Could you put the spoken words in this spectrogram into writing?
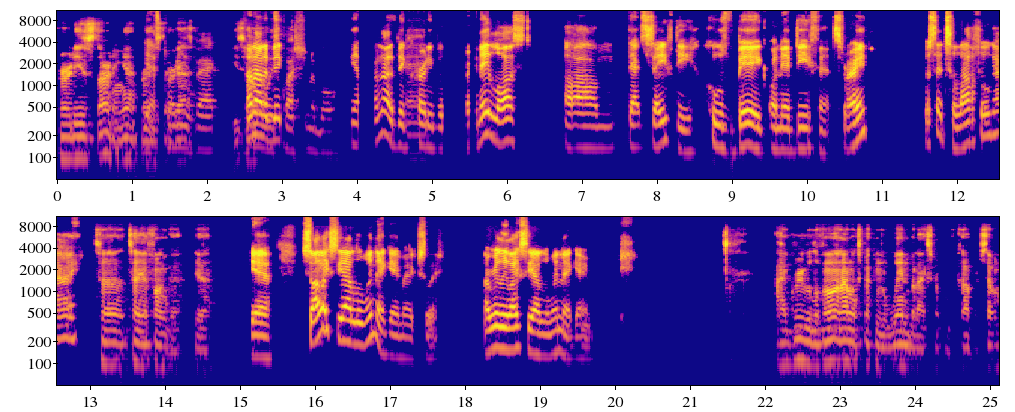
Purdy is starting. Yeah, Purdy's yes, Purdy is back. He's I'm not a big questionable. Yeah, I'm not a big and... Purdy believer. And they lost um that safety who's big on their defense, right? What's that Talafu guy? To Tayafunga, yeah. Yeah. So I like Seattle to win that game actually. I really like Seattle to win that game. I agree with Levon. I don't expect him to win, but I expect him to cover. Seven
